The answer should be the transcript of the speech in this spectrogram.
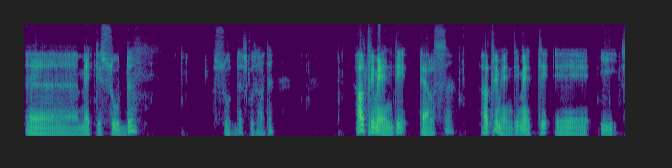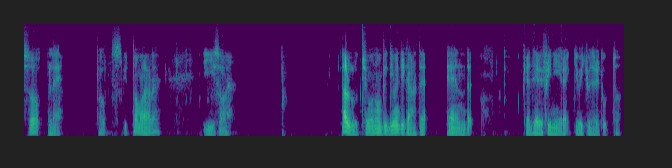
eh, metti sud sud scusate altrimenti else altrimenti metti eh, isole ops scritto male isole all'ultimo non vi dimenticate end che deve finire, deve chiudere tutto.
